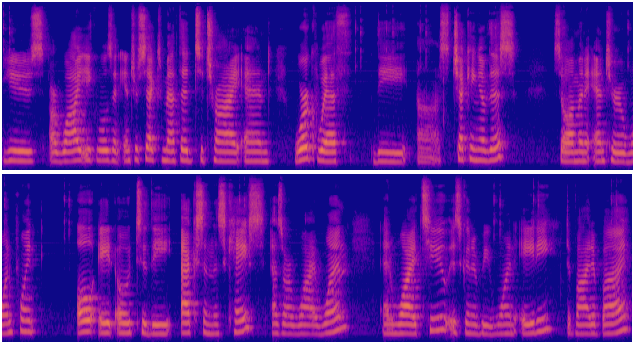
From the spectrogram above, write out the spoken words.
use our y equals and intersect method to try and work with the uh, checking of this. So I'm going to enter 1.080 to the x in this case as our y1 and y2 is going to be 180 divided by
